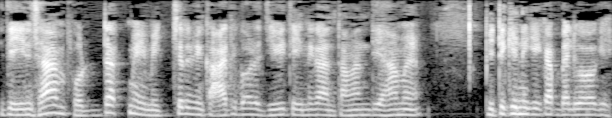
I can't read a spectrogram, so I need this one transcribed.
ඉතින් ඒ නිසා පොඩ්ඩක් මේ මෙච්චර මේ කාටිබෝල ජීවිතේ ඉන්න ගමන් Taman දිහාම පිට කෙනෙක් එකක් බැලුවා වගේ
